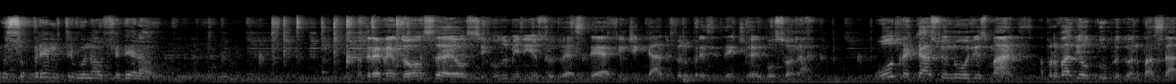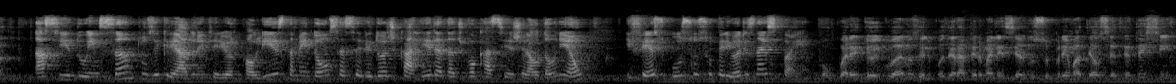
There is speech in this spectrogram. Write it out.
no Supremo Tribunal Federal. André Mendonça é o segundo ministro do STF indicado pelo presidente Jair Bolsonaro. O outro é Cássio Nunes Marques, aprovado em outubro do ano passado. Nascido em Santos e criado no interior paulista, Mendonça é servidor de carreira da Advocacia Geral da União e fez cursos superiores na Espanha. Com 48 anos, ele poderá permanecer no Supremo até os 75,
